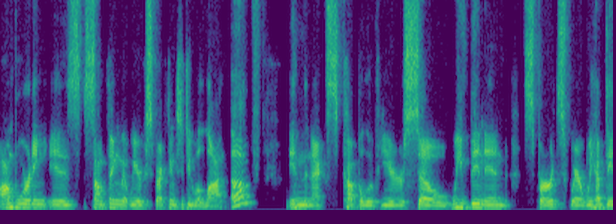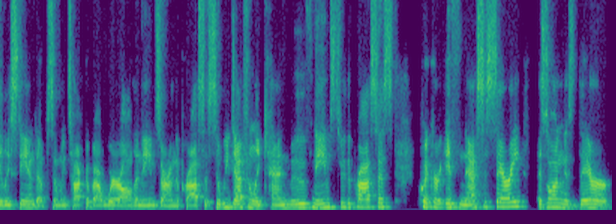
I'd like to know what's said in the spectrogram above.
onboarding is something that we are expecting to do a lot of in the next couple of years. So we've been in spurts where we have daily stand ups and we talk about where all the names are in the process. So we definitely can move names through the process quicker if necessary, as long as they're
